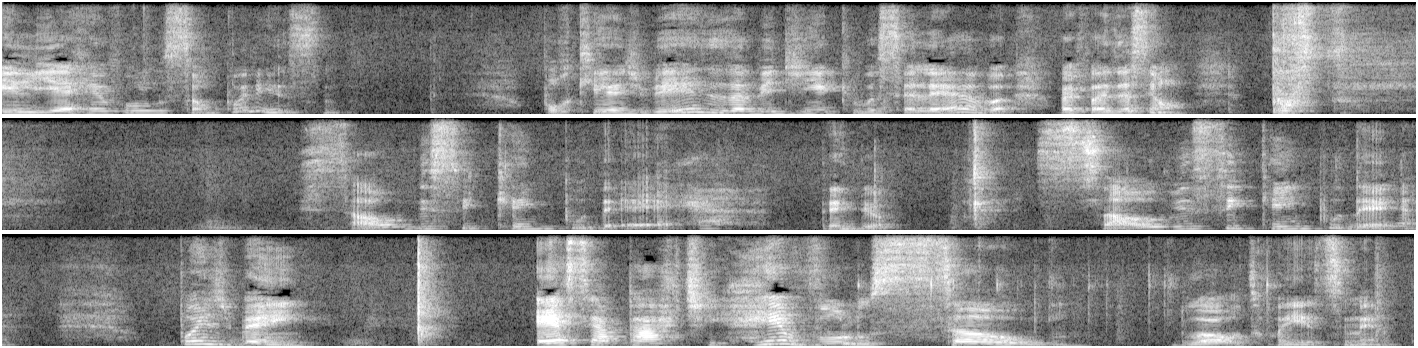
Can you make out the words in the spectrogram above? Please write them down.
ele é revolução por isso. Porque às vezes a vidinha que você leva vai fazer assim, ó. Salve-se quem puder. Entendeu? Salve-se quem puder. Pois bem, essa é a parte revolução do autoconhecimento.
